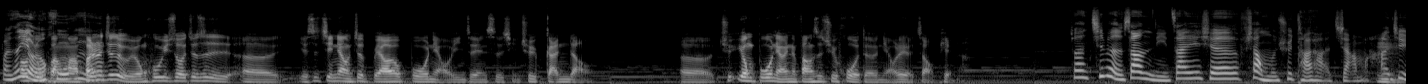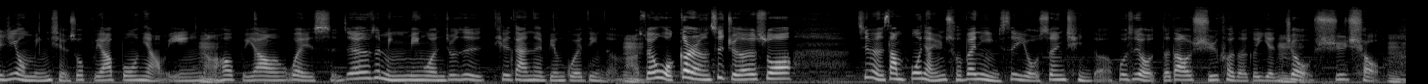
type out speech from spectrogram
反正有人呼吁，反正就是有人呼吁说，就是呃，也是尽量就不要播鸟音这件事情，去干扰，呃，去用播鸟音的方式去获得鸟类的照片啊。虽然基本上你在一些像我们去塔塔家嘛，它就已经有明显说不要播鸟音，嗯、然后不要喂食，这些是明明文就是贴在那边规定的嘛。嗯、所以我个人是觉得说。基本上播鸟音，除非你是有申请的，或是有得到许可的一个研究需求，嗯，嗯，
